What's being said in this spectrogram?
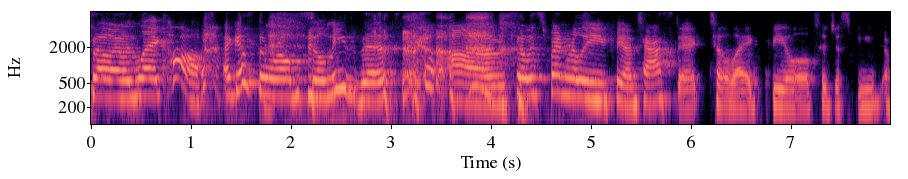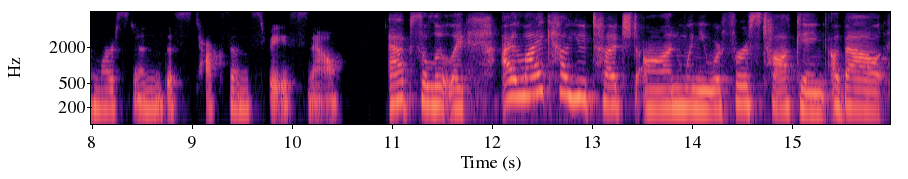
so I was like, huh, I guess the world still needs this. Um, so it's been really fantastic to like be able to just be immersed in this toxin space now. Absolutely. I like how you touched on when you were first talking about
